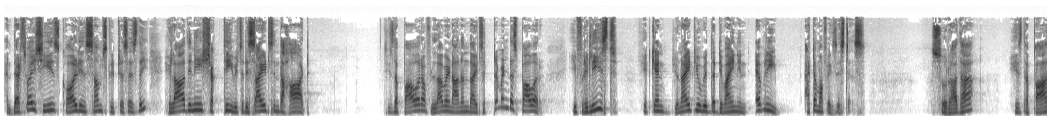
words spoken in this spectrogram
And that's why she is called in some scriptures as the Hladini Shakti which resides in the heart is the power of love and ananda it's a tremendous power if released it can unite you with the divine in every atom of existence so Radha is the path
